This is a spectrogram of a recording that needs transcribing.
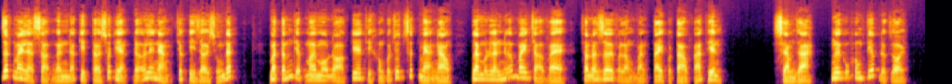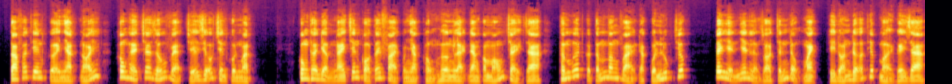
Rất may là sở ngân đã kịp thời xuất hiện đỡ lấy nàng trước khi rơi xuống đất. Mà tấm thiệp mời màu đỏ kia thì không có chút sức mẻ nào, lại một lần nữa bay trở về, sau đó rơi vào lòng bàn tay của Tào Phá Thiên. Xem ra, ngươi cũng không tiếp được rồi. Tào Phá Thiên cười nhạt nói, không hề che giấu vẻ chế giễu trên khuôn mặt. Cùng thời điểm này trên cổ tay phải của nhạc khổng hương lại đang có máu chảy ra, thấm ướt cả tấm băng vải đã quấn lúc trước. Đây hiển nhiên là do chấn động mạnh khi đón đỡ thiếp mời gây ra,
